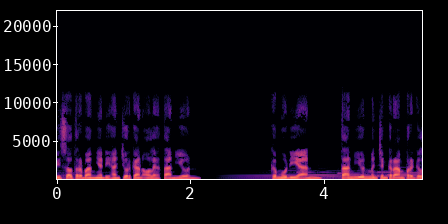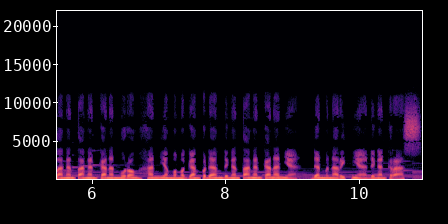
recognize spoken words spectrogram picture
pisau terbangnya dihancurkan oleh Tan Yun. Kemudian, Tan Yun mencengkeram pergelangan tangan kanan Murong Han yang memegang pedang dengan tangan kanannya, dan menariknya dengan keras.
